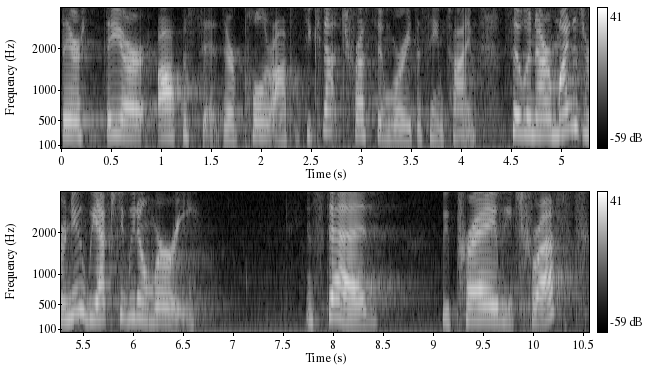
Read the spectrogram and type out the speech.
They're, they are opposite. They're polar opposites. You cannot trust and worry at the same time. So when our mind is renewed, we actually we don't worry. Instead, we pray, we trust,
